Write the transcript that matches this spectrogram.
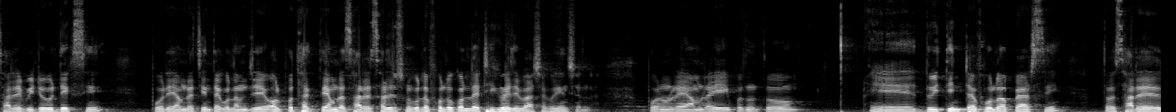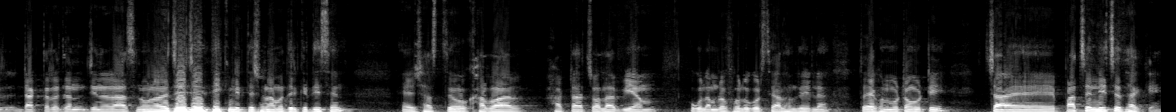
স্যারের ভিডিও দেখছি। পরে আমরা চিন্তা করলাম যে অল্প থাকতে আমরা স্যারের সাজেশনগুলো ফলো করলে ঠিক হয়ে যাবে আশা করি ইনশাল্লাহ। পরে আমরা এই পর্যন্ত দুই তিনটা ফলো আপে আসছি। তো স্যারের ডাক্তাররা যান- যেনারা আছেন ওনারা যে যে দিক নির্দেশনা আমাদেরকে দিয়েছেন স্বাস্থ্য খাবার হাঁটা চলা ব্যায়াম ওগুলো আমরা ফলো করছি আলহামদুলিল্লাহ। তো এখন মোটামুটি চায় পাঁচের নিচে থাকে।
